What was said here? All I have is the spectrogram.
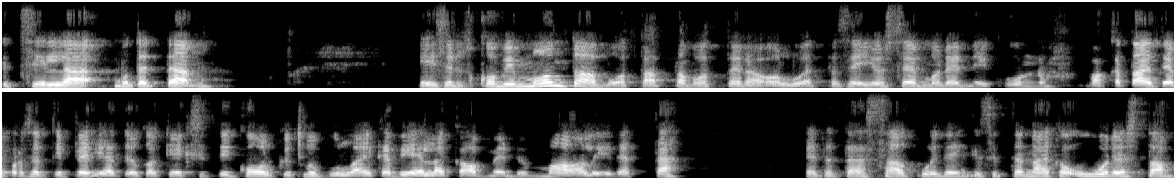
et sillä, mutta että ei se nyt kovin montaa vuotta tavoitteena ollut, että se ei ole semmoinen niin kuin, vaikka taiteen prosenttiperiaate, joka keksittiin 30-luvulla eikä vieläkään mennyt maaliin, että, että tässä on kuitenkin sitten aika uudesta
